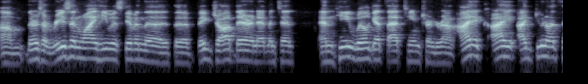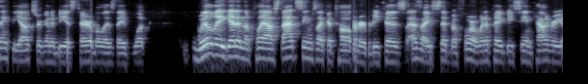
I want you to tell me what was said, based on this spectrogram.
um, there's a reason why he was given the the big job there in Edmonton, and he will get that team turned around. I I I do not think the Elks are going to be as terrible as they've looked. Will they get in the playoffs? That seems like a tall order because, as I said before, Winnipeg, BC, and Calgary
